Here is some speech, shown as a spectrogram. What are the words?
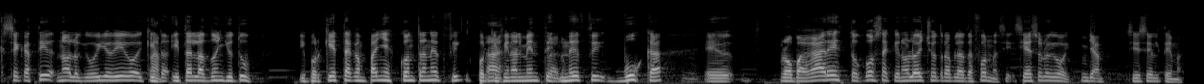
se castiga. No, lo que voy yo digo es que Ah. están las dos en YouTube. ¿Y por qué esta campaña es contra Netflix? Porque Ah, finalmente claro. Netflix busca eh, propagar esto, cosas que no lo ha hecho otra plataforma. Si, si a eso es lo que voy. Ya. Si ese es el tema.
